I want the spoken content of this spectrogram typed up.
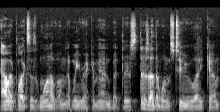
Allerplex is one of them that we recommend, but there's there's other ones too, like um,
